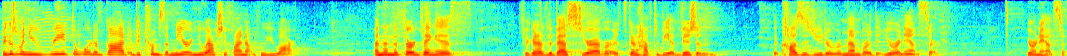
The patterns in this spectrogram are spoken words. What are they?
Because when you read the word of God, it becomes a mirror and you actually find out who you are. And then the third thing is if you're gonna have the best year ever, it's gonna have to be a vision that causes you to remember that you're an answer. You're an answer.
